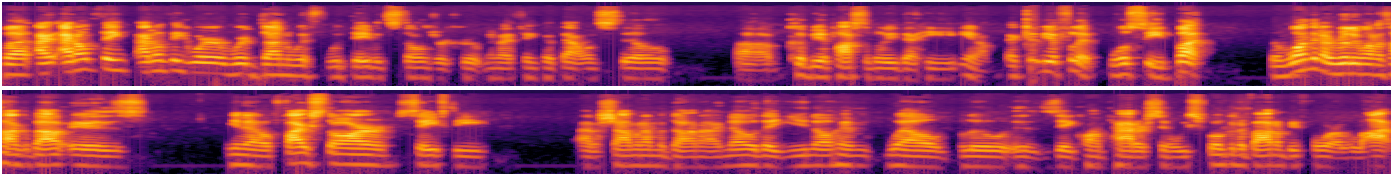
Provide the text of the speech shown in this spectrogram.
But I, I don't think I don't think we're we're done with with David Stone's recruitment. I think that that one still uh, could be a possibility that he, you know, that could be a flip. We'll see. But the one that I really want to talk about is, you know, five star safety out of Chaminade-Madonna. I know that you know him well, Blu, is Zaquan Patterson. We've spoken about him before a lot.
